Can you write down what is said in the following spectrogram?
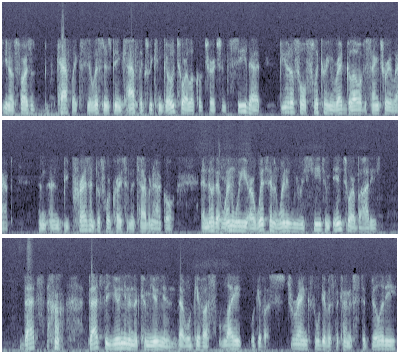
you know, as far as Catholics, your listeners being Catholics, we can go to our local church and see that beautiful flickering red glow of a sanctuary lamp and, and be present before Christ in the tabernacle and know that when we are with him and when we receive him into our bodies, that's that's the union and the communion that will give us light, will give us strength, will give us the kind of stability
